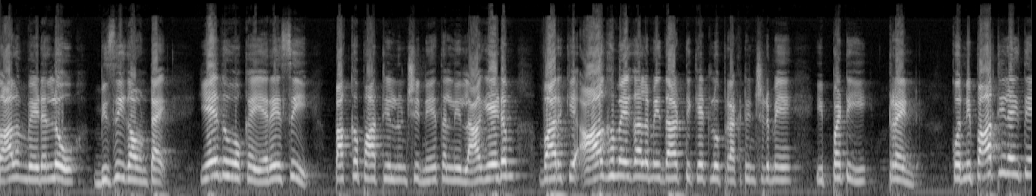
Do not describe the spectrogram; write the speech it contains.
గాలం వేయడంలో బిజీగా ఉంటాయి. ఏదో ఒక ఎరేసి పక్క పార్టీల నుంచి నేతల్ని లాగేయడం వారికి ఆఘమేఘాల మీద టికెట్లు ప్రకటించడమే ఇప్పటి ట్రెండ్. కొన్ని పార్టీలైతే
